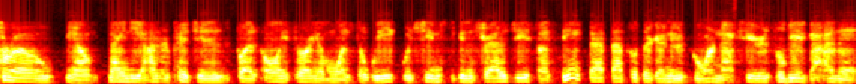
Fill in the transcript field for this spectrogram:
throw, you know, 90, 100 pitches, but only throwing them once a week, which seems to be the strategy. So I think that that's what they're going to do with Gore next year. Is he'll be a guy that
